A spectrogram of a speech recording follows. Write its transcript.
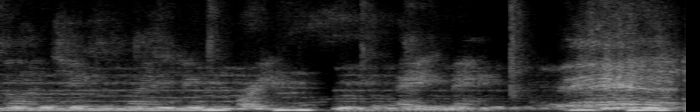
son Jesus' name we pray. Amen. Amen.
